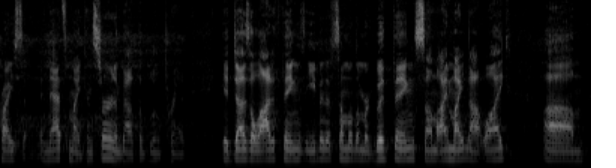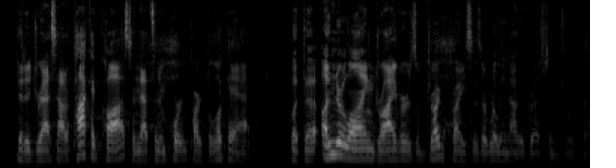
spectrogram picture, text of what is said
pricing, and that's my concern about the blueprint. It does a lot of things, even if some of them are good things, some I might not like, um, that address out of pocket costs, and that's an important part to look at. But the underlying drivers of drug prices are really not addressed in the blueprint.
